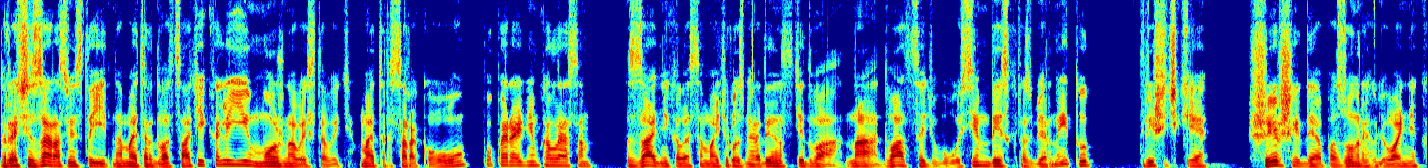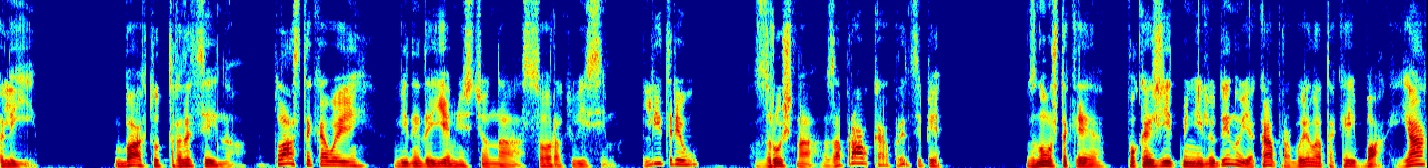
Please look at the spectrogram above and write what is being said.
До речі, зараз він стоїть на 1,20 м колії, можна виставити 1,40 м по переднім колесам. Задні колеса мають розмір 11,2 на 28, диск розбірний. Тут трішечки ширший діапазон регулювання колії. Бак тут традиційно пластиковий, він іде ємністю на 48 літрів зручна заправка. В принципі, знову ж таки, покажіть мені людину, яка пробила такий бак. Я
